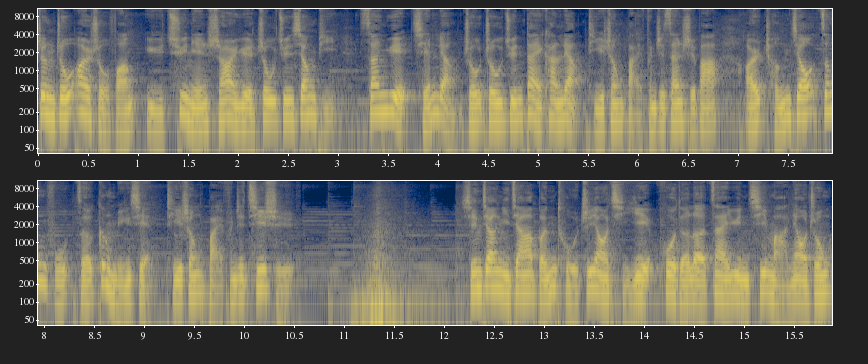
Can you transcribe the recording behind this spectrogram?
郑州二手房与去年十二月周均相比，三月前两周周均带看量提升百分之三十八，而成交增幅则更明显，提升百分之七十。新疆一家本土制药企业获得了在孕期马尿中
